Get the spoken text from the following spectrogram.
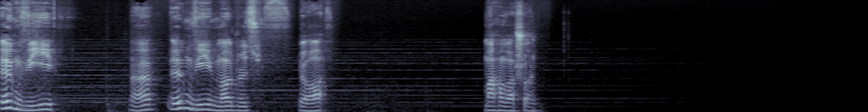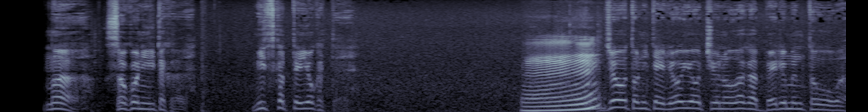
Irgendwie. Ja, irgendwie das. Ja. Machen wir schon. まあ、そこにいたか。見つかってよかった。うん譲渡にて療養中の我がベルムント王は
